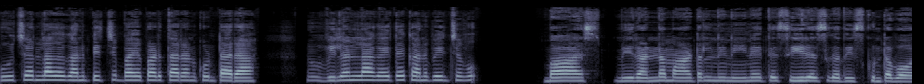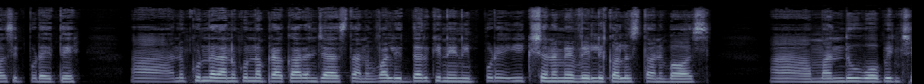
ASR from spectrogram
బూచన్ లాగా కనిపించి భయపడతారనుకుంటారా? నువ్వు విలన్ లాగా అయితే కనిపించవు. బాస్ మీరన్న మాటల్ని నేనైతే సీరియస్గా తీసుకుంటా బాస్ ఇప్పుడైతే. అనుకున్నది అనుకున్న ప్రకారం చేస్తాను. వాళ్ళిద్దరికి నేను ఇప్పుడే ఈ క్షణమే వెళ్ళి కలుస్తాను బాస్. మందు ఓపించి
